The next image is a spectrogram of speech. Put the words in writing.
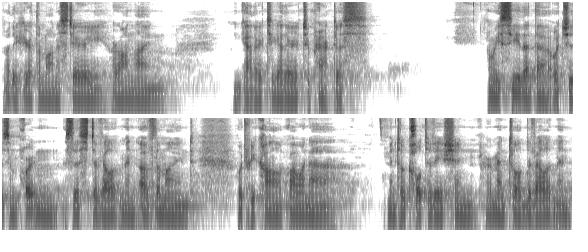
whether here at the monastery or online, we gather together to practice. And we see that that which is important is this development of the mind, which we call bhavana, mental cultivation or mental development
